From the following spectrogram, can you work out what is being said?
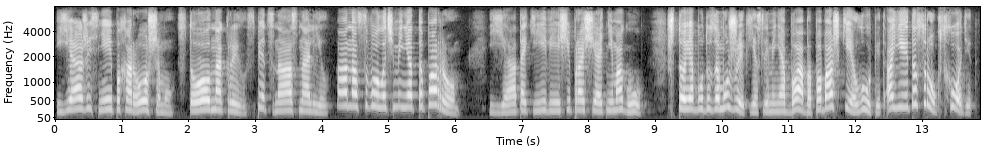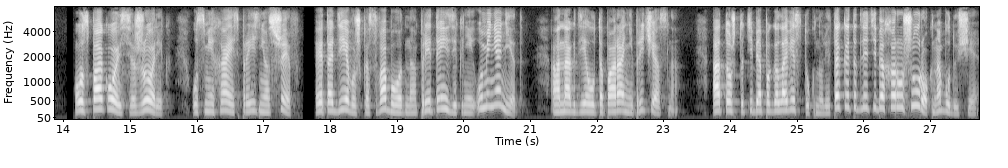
Я же с ней по-хорошему. Стол накрыл, спецназ налил, а она, сволочь, меня топором. Я такие вещи прощать не могу. Что я буду за мужик, если меня баба по башке лупит, а ей это с рук сходит? Успокойся, Жорик, усмехаясь, произнес шеф. Эта девушка свободна, претензий к ней у меня нет. Она к делу топора не причастна. А то, что тебя по голове стукнули, так это для тебя хороший урок на будущее.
